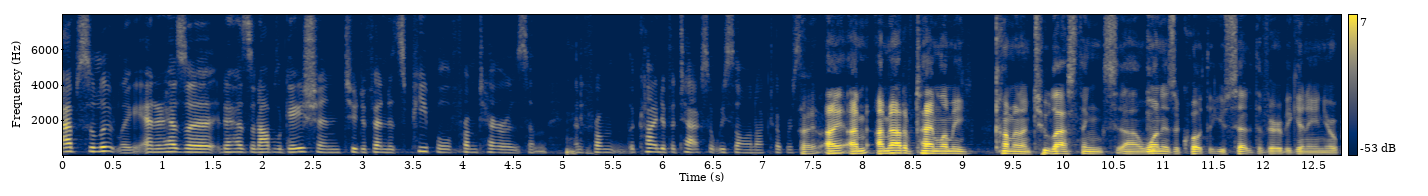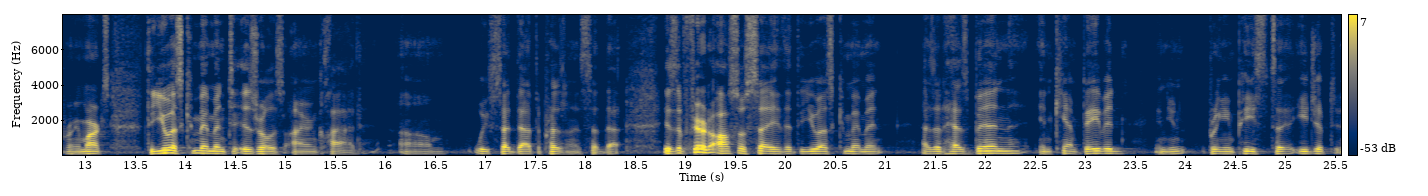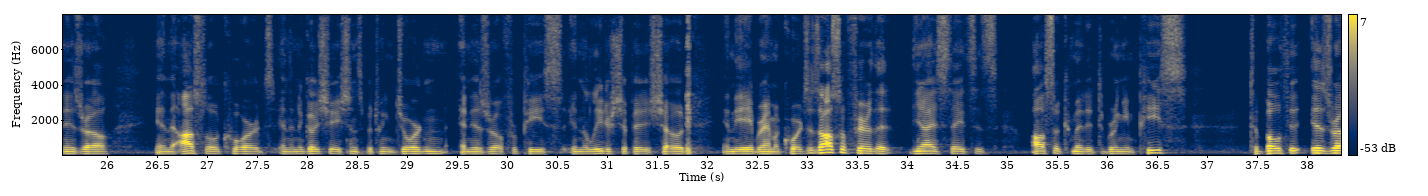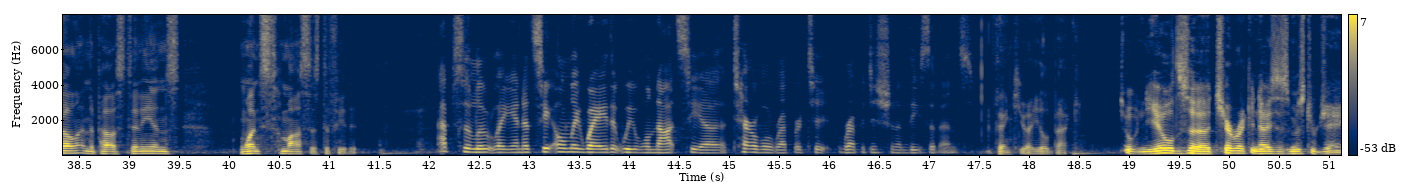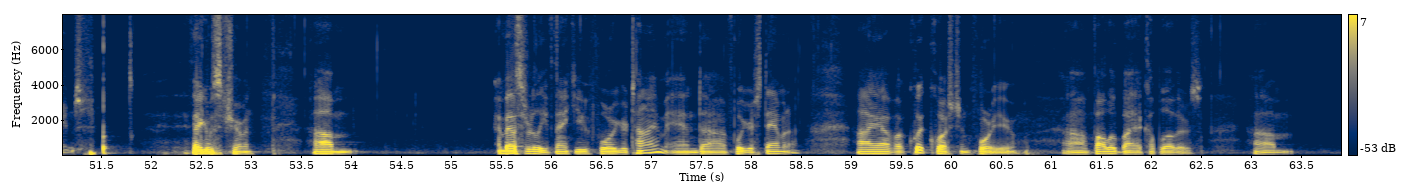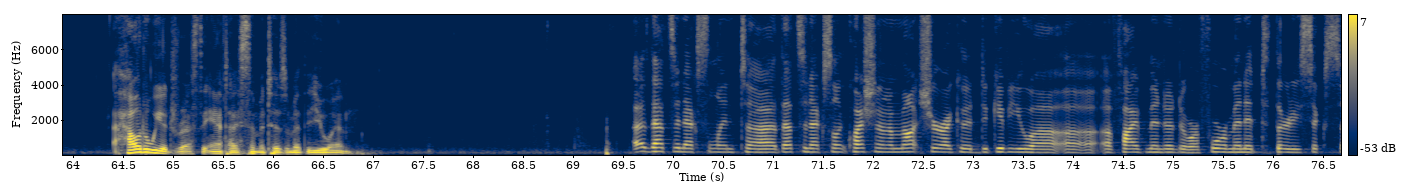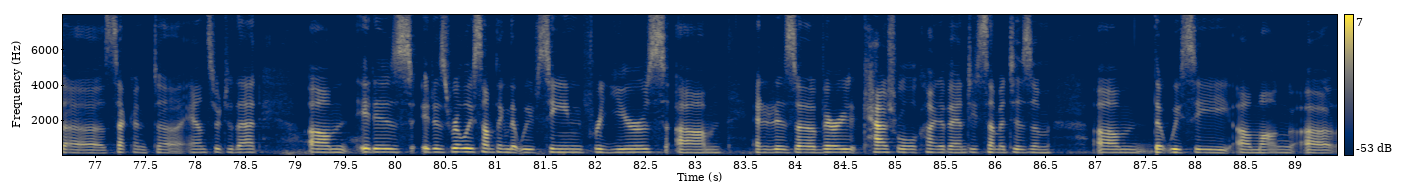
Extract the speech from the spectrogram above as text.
Absolutely, and it has a, it has an obligation to defend its people from terrorism and from the kind of attacks that we saw on October 7th. Right, I, I'm, I'm out of time. Let me comment on two last things. Uh, One is a quote that you said at the very beginning in your opening remarks. The U.S. commitment to Israel is ironclad. Um, We've said that, the President has said that. Is it fair to also say that the U.S. commitment, as it has been in Camp David, in un- bringing peace to Egypt and Israel, in the Oslo Accords, in the negotiations between Jordan and Israel for peace, in the leadership it has showed in the Abraham Accords, it's also fair that the United States is also committed to bringing peace to both Israel and the Palestinians once Hamas is defeated. Absolutely, and it's the only way that we will not see a terrible repeti- repetition of these events. Thank you. I yield back. So yields, uh, Chair recognizes Mr. James. Thank you, Mr. Chairman. Um, Ambassador Leaf, thank you for your time and uh, for your stamina. I have a quick question for you, uh, followed by a couple others. Um, how do we address the anti-Semitism at the UN? Uh, That's an excellent, uh, that's an excellent question, I'm not sure I could give you a, a, a five-minute or a four-minute, 36-second uh, answer to that. Um, It is, it is really something that we've seen for years, um, and it is a very casual kind of anti-Semitism um, that we see among uh,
